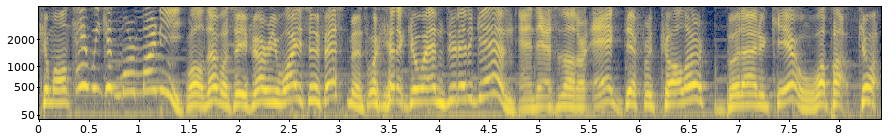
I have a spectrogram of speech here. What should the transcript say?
come on. Hey, we get more money. Well, that was a very wise investment. We're gonna go ahead and do that again. And there's another egg, different color, but I don't care. Whoop up, come on.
